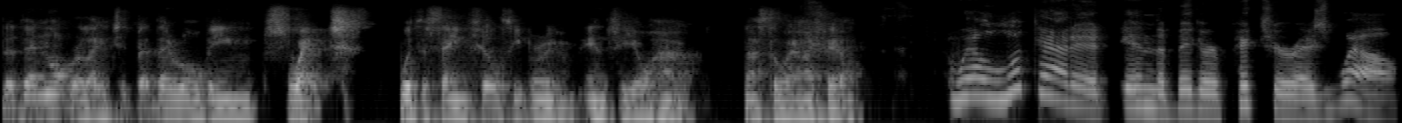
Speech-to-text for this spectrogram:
they're not related but they're all being swept with the same filthy broom into your home. That's the way i feel. Well look at it in the bigger picture as well.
